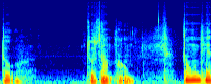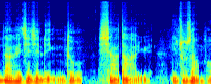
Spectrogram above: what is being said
度，住帐篷；冬天大概接近零度，下大雨，你住帐篷。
